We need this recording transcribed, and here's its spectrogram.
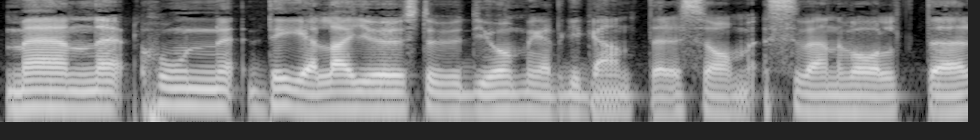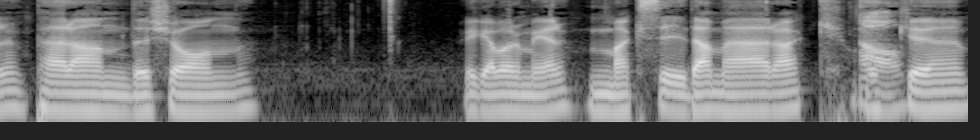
Men hon delar ju studio med giganter som Sven Volter, Per Andersson Vilka var det mer? Maxida Märak ja. och eh,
